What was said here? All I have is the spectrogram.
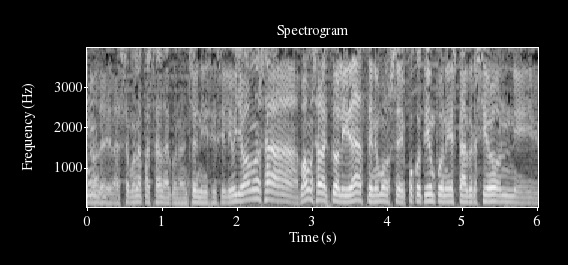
¿no? de la semana pasada con Anchoni y Sicilio. Oye, vamos a, vamos a la actualidad. Tenemos eh, poco tiempo en esta versión eh,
